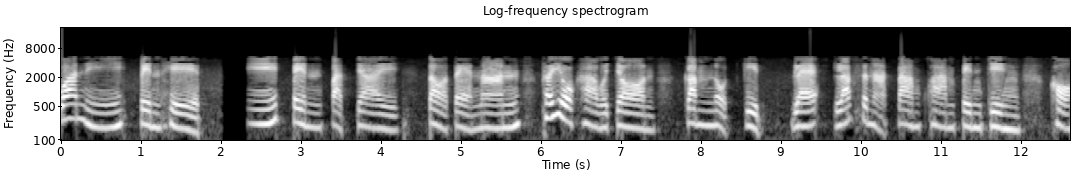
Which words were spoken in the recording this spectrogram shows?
ว่านี้เป็นเหตุ นี้เป็นปัจจัย ต่อแต่นั้น พระโยคาวจรกำหนดกิจ และลักษณะตามความเป็นจริงของ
